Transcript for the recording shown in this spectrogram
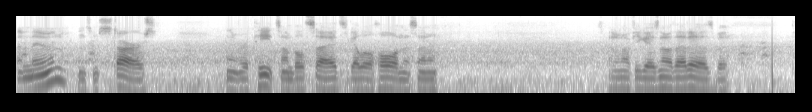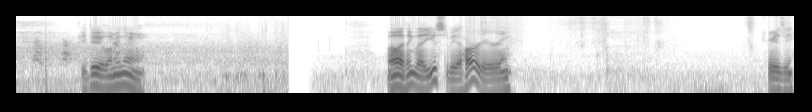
A moon and some stars. And it repeats on both sides. It's got a little hole in the center. So I don't know if you guys know what that is, but if you do, let me know. Well, I think that used to be a heart earring. Crazy.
